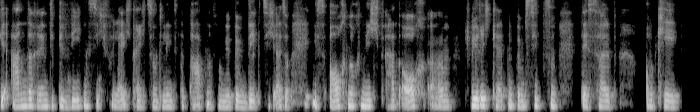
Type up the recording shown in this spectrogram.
Die anderen, die bewegen sich vielleicht rechts und links. Der Partner von mir bewegt sich, also ist auch noch nicht, hat auch ähm, Schwierigkeiten beim Sitzen. Deshalb, okay,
